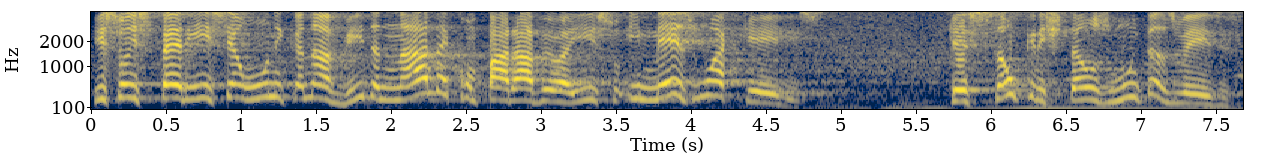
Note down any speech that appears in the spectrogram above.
Isso é uma experiência única na vida, nada é comparável a isso, e mesmo aqueles que são cristãos muitas vezes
